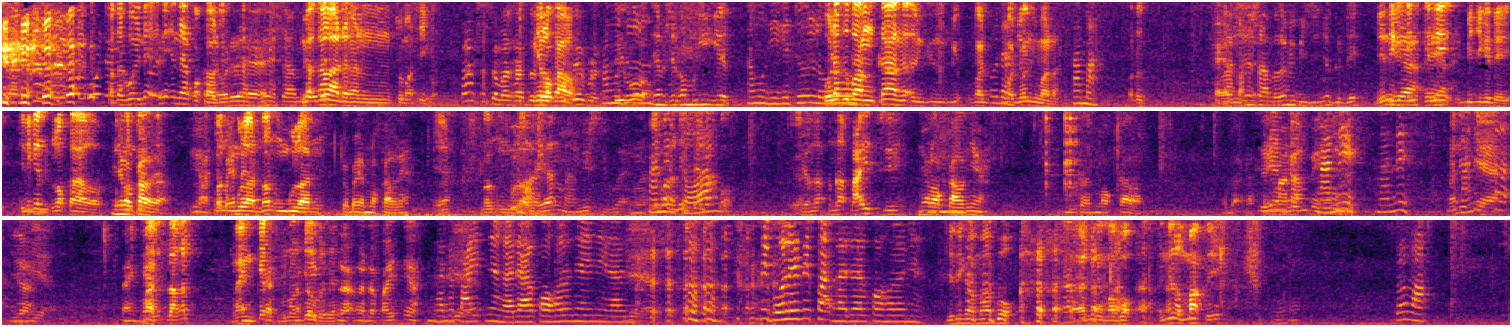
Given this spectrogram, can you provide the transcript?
kata gue ini ini ini yang lokal. Eh, sambil. nggak kalah dengan cuma sih kok Masa cuma satu Ini lokal. Kamu dulu. Yang bisa kamu gigit. Kamu gigit dulu. udah ke Bangka jualan gimana Sama. Atau Rasanya sama tapi bijinya gede. ini Iya, ini iya. biji gede ini kan lokal Ini lokal ya? Ya, non unggulan non unggulan Cobain lokalnya. Ya, non unggulan. Lumayan manis juga enak. Manis Manis enak kok. Ya nggak nggak pahit sih. Ini lokalnya. Durian lokal. Coba rasain. Durian manis nih. Manis, manis. Manis ya? Iya. Lengket. Manis banget. Lengket menonjol Tapi biasanya. nggak nggak ada pahitnya. Nggak ada Iya. pahitnya, nggak ada alkoholnya ini kali. Iya. ini boleh nih Pak, nggak ada alkoholnya. Jadi nggak mabok. Nah, ini nggak mabok. Ini lemak sih. Lemak.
